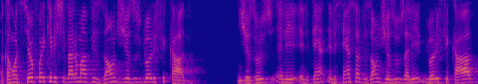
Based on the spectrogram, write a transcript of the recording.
O que aconteceu foi que eles tiveram uma visão de Jesus glorificado. E Jesus, ele, ele tem, eles têm essa visão de Jesus ali glorificado,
